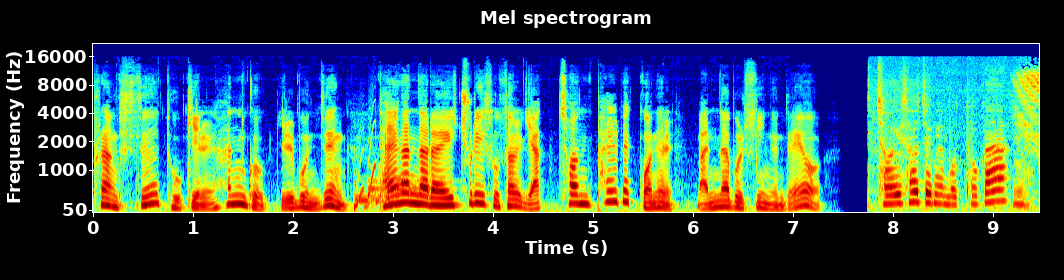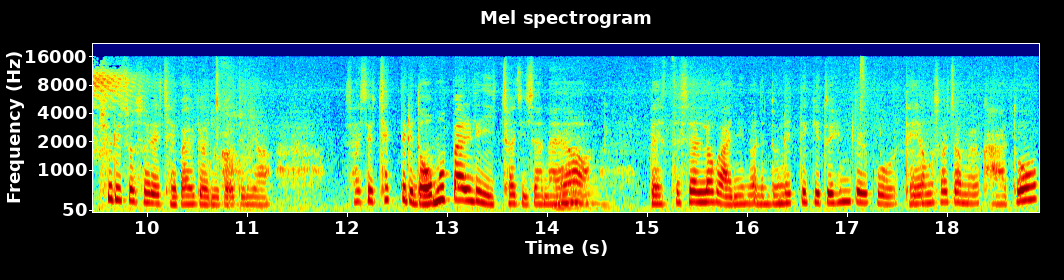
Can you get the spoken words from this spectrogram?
프랑스, 독일, 한국, 일본 등 다양한 나라의 추리 소설 약 1,800권을 만나볼 수 있는데요. 저희 서점의 모토가 음. 추리소설의 재발견이거든요. 사실 책들이 너무 빨리 잊혀지잖아요. 음. 베스트셀러가 아니면 눈에 띄기도 힘들고 대형 서점을 가도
